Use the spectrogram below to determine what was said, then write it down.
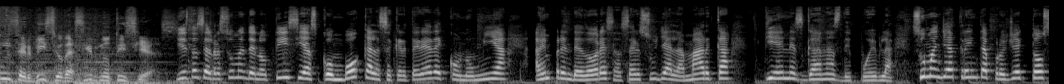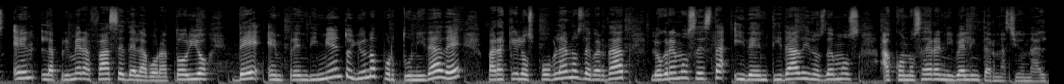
Un servicio de Asir Noticias. Y este es el resumen de noticias. Convoca a la Secretaría de Economía a emprendedores a hacer suya la marca Tienes ganas de Puebla. Suman ya 30 proyectos en la primera fase del laboratorio de emprendimiento y una oportunidad ¿eh? para que los poblanos de verdad logremos esta identidad y nos demos a conocer a nivel internacional.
